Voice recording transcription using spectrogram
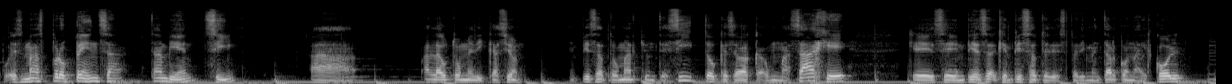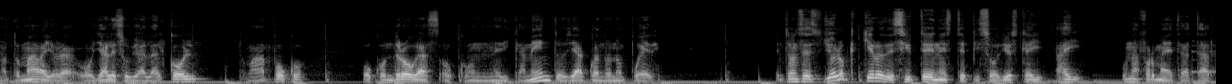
pues, es más propensa también, sí, a, la automedicación. Empieza a tomar que un tecito, que se va a un masaje, que se empieza, que empieza a experimentar con alcohol, no tomaba y ahora, o ya le subió al alcohol, tomaba poco, o con drogas o con medicamentos ya cuando no puede. Entonces yo lo que quiero decirte en este episodio es que hay, hay una forma de tratar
